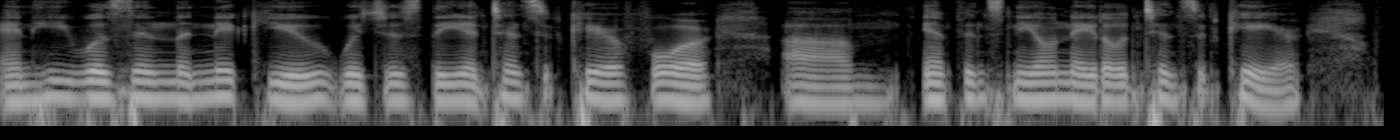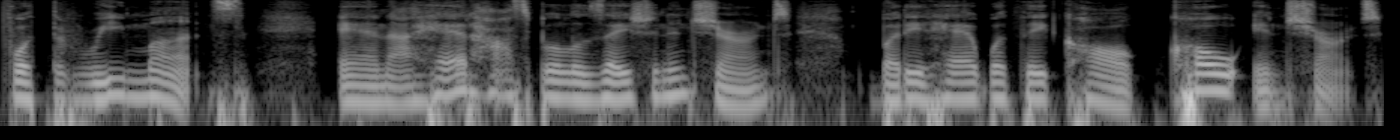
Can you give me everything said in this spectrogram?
and he was in the NICU, which is the intensive care for um, infants, neonatal intensive care, for three months. And I had hospitalization insurance, but it had what they call co insurance,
